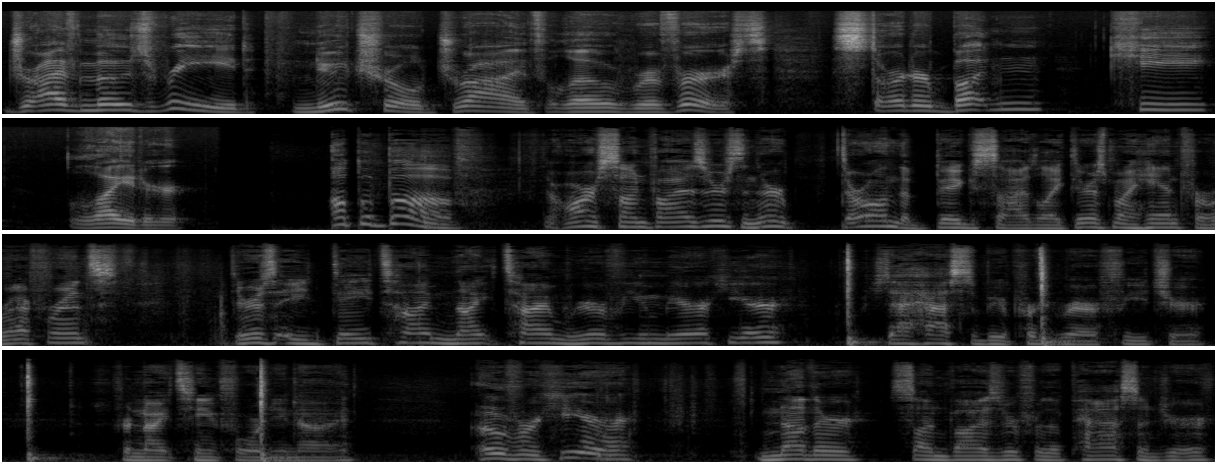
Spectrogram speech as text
Drive modes read, neutral, drive, low, reverse, starter button, key, lighter. Up above, there are sun visors and they're they're on the big side. Like there's my hand for reference. There's a daytime, nighttime rear view mirror here, which that has to be a pretty rare feature for 1949. Over here, another sun visor for the passenger.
